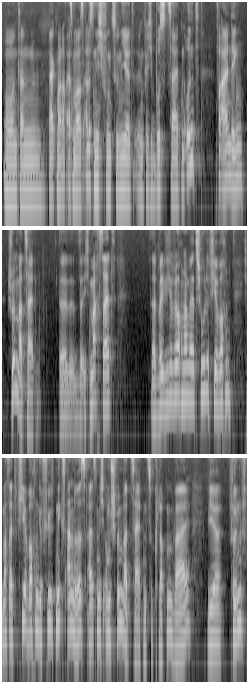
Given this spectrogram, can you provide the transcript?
Und dann merkt man auch erstmal, was alles nicht funktioniert. Irgendwelche Buszeiten und vor allen Dingen Schwimmbadzeiten. Ich mache seit, seit, wie viele Wochen haben wir jetzt Schule? Vier Wochen? Ich mache seit vier Wochen gefühlt nichts anderes, als mich um Schwimmbadzeiten zu kloppen, weil wir fünf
